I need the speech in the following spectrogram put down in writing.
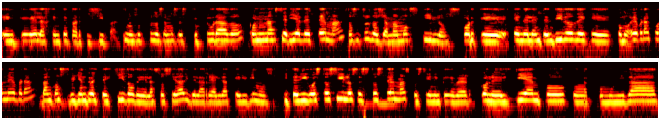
en que la gente participa. Nosotros los hemos estructurado con una serie de temas, nosotros los llamamos hilos, porque en el entendido de que como hebra con hebra van construyendo el tejido de la sociedad y de la realidad que vivimos. Y te digo, estos hilos, estos temas, pues tienen que ver con el tiempo, con la comunidad,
